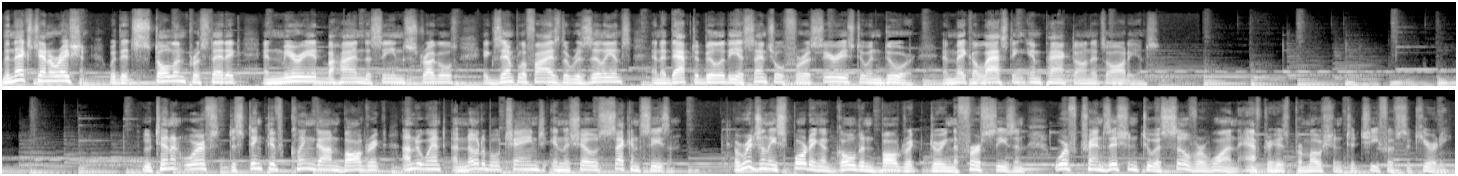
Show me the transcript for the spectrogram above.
The next generation, with its stolen prosthetic and myriad behind the scenes struggles, exemplifies the resilience and adaptability essential for a series to endure and make a lasting impact on its audience. Lieutenant Worf's distinctive Klingon baldric underwent a notable change in the show's second season. Originally sporting a golden baldric during the first season, Worf transitioned to a silver one after his promotion to Chief of Security.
